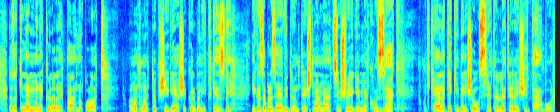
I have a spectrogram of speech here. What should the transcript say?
Tehát aki nem menekül el egy pár nap alatt, annak a nagy többsége első körben itt kezdi. Igazából az elvi döntést már március végén meghozzák, hogy kell nekik ide is Ausztria területére is egy tábor.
